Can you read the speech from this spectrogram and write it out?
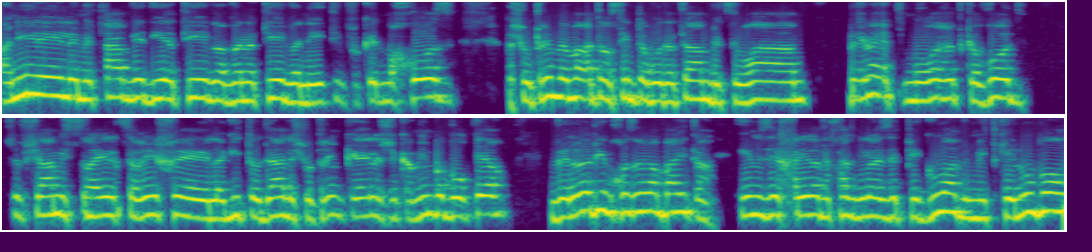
אני למיטב ידיעתי והבנתי, ואני הייתי מפקד מחוז, השוטרים למטה עושים את עבודתם בצורה באמת מעוררת כבוד. אני חושב שעם ישראל צריך uh, להגיד תודה לשוטרים כאלה שקמים בבוקר ולא יודעים חוזרים הביתה. אם זה חלילה וחס בגלל איזה פיגוע והם נתקלו בו,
